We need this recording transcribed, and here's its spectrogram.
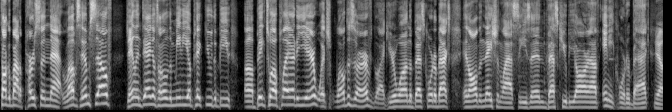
talk about a person that loves himself. Jalon Daniels, I know the media picked you to be a Big 12 Player of the Year, which well deserved. Like you're one of the best quarterbacks in all the nation last season, best QBR out of any quarterback. Yeah.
